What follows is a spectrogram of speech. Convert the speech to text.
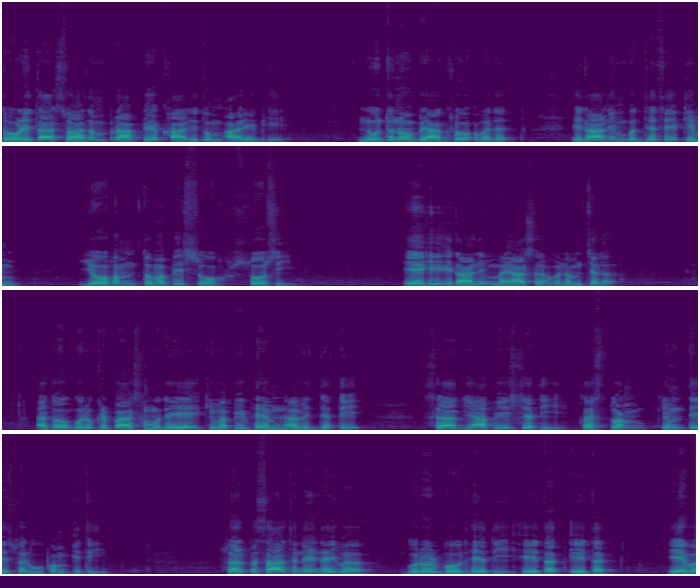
शोणिता स्वादं प्राप्य खादितुम् आरेभे। नूतनो व्याघ्रो अवदत्। इदानीं बुध्यसे किं? योहम त्वमपि सो सोसी एहि इदानीं मया सह वनं चल। अतो गुरुकृपा समुदये किमपि भयं न विद्यते। स ज्ञापयिष्यति कस्त्वं किं ते स्वरूपम् इति। स्वल्पसाधने नैव गुरुर्बोधयति एतत् एतत्। एव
